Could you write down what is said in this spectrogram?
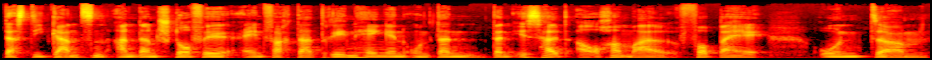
dass die ganzen anderen Stoffe einfach da drin hängen und dann, dann ist halt auch einmal vorbei. Und ähm,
